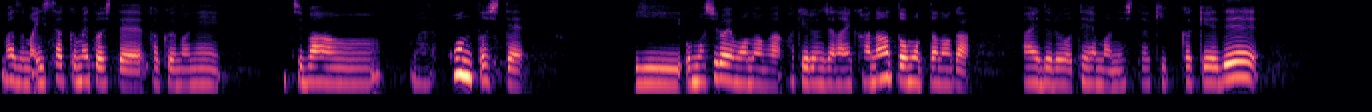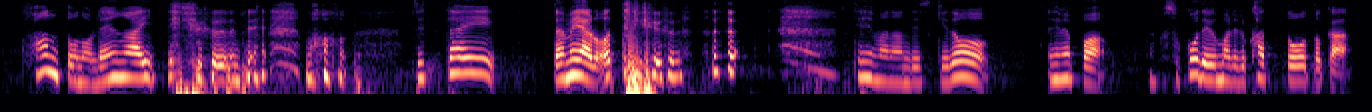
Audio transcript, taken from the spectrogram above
まずまあ一作目として書くのに、一番、まあ、本としていい、面白いものが書けるんじゃないかなと思ったのが、アイドルをテーマにしたきっかけで、ファンとの恋愛っていうね、もう、絶対ダメやろっていう テーマなんですけど、でもやっぱ、なんかそこで生まれる葛藤とか、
